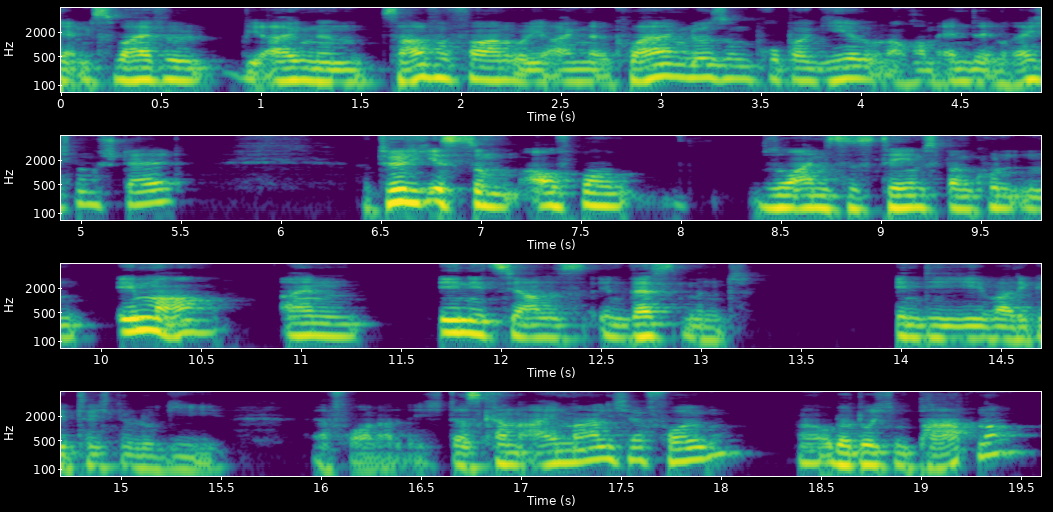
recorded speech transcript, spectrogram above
der im Zweifel die eigenen Zahlverfahren oder die eigene Acquiring-Lösung propagiert und auch am Ende in Rechnung stellt. Natürlich ist zum Aufbau so eines Systems beim Kunden immer ein initiales Investment in die jeweilige Technologie erforderlich. Das kann einmalig erfolgen oder durch einen Partner.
